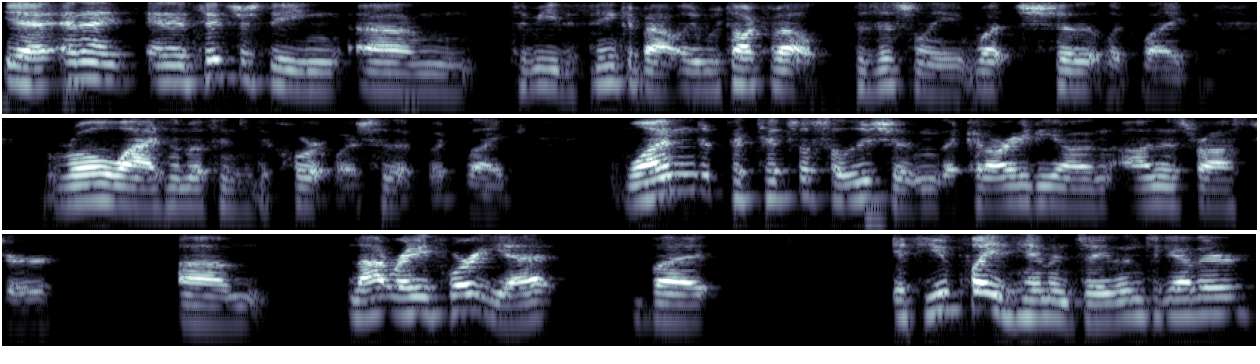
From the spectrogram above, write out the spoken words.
Yeah, and I, and it's interesting um, to me to think about. We talked about positionally, what should it look like, role wise on both ends of the court. What should it look like? One potential solution that could already be on on this roster, um, not ready for it yet, but if you played him and Jalen together,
